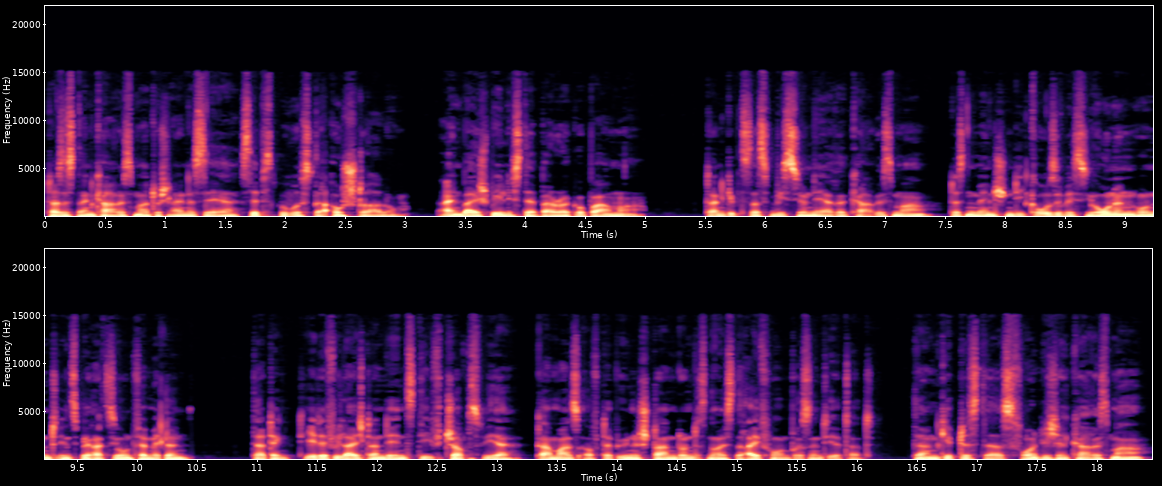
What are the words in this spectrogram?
Das ist ein Charisma durch eine sehr selbstbewusste Ausstrahlung. Ein Beispiel ist der Barack Obama. Dann gibt's das visionäre Charisma, das sind Menschen, die große Visionen und Inspiration vermitteln. Da denkt jeder vielleicht an den Steve Jobs, wie er damals auf der Bühne stand und das neueste iPhone präsentiert hat. Dann gibt es das freundliche Charisma.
